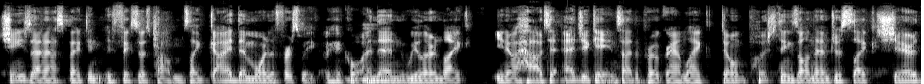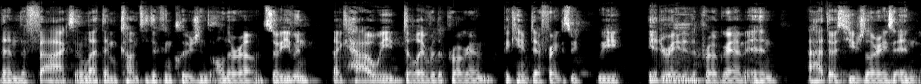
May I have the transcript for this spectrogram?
change that aspect and, and fix those problems, like guide them more in the first week. Okay, cool. And then we learned like, you know, how to educate inside the program. Like don't push things on them, just like share them the facts and let them come to the conclusions on their own. So even like how we deliver the program became different because we, we iterated Mm. the program and I had those huge learnings and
